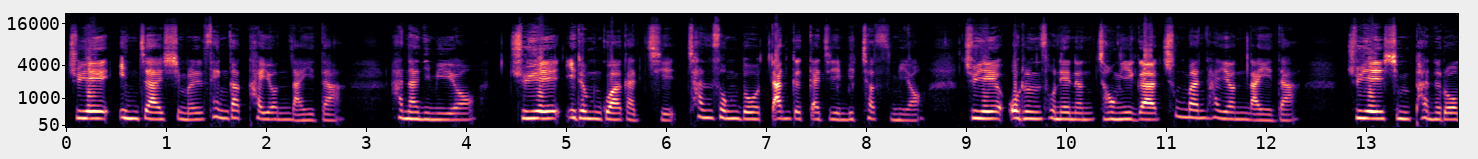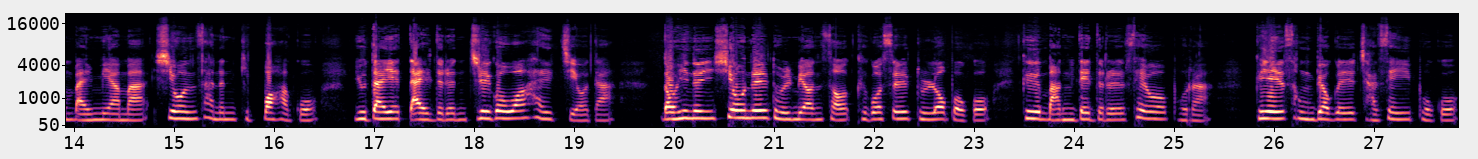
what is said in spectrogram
주의 인자심을 생각하였나이다. 하나님이여 주의 이름과 같이 찬송도 땅끝까지 미쳤으며 주의 오른손에는 정의가 충만하였나이다. 주의 심판으로 말미암아 시온산은 기뻐하고 유다의 딸들은 즐거워할지어다. 너희는 시온을 돌면서 그곳을 둘러보고 그 망대들을 세어보라. 그의 성벽을 자세히 보고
